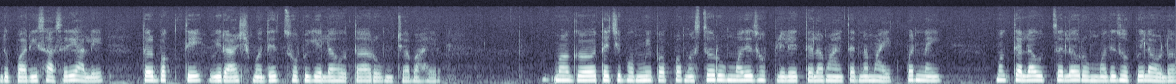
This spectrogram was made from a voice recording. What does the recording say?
दुपारी सासरी आले तर बघते विरांशमध्येच झोप गेला होता रूमच्या बाहेर. मग त्याची मम्मी पप्पा मस्त रूममध्ये झोपलेले त्याला माहीत त्यांना माहीत पण नाही. मग त्याला उचललं रूममध्ये झोपे लावलं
